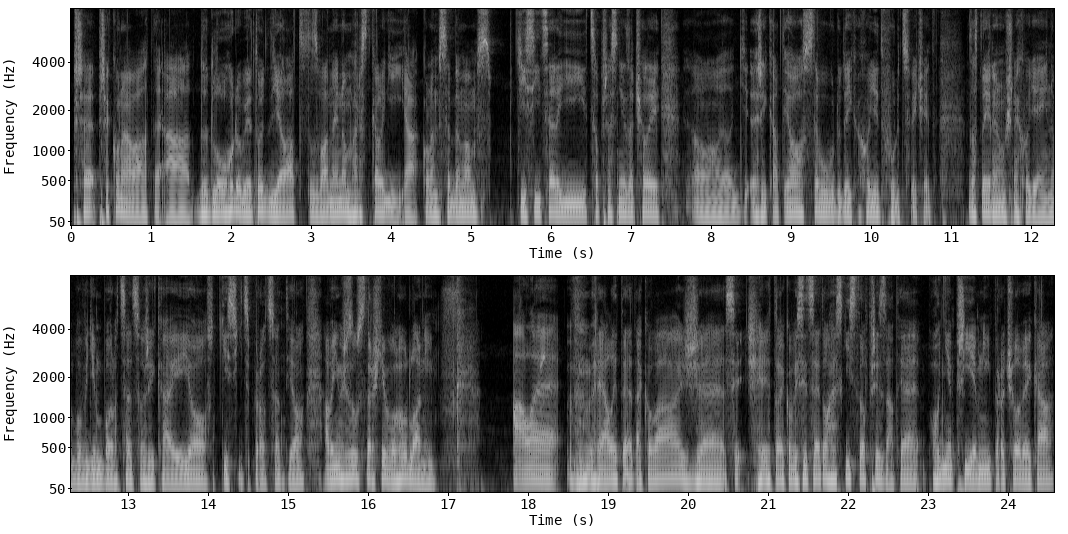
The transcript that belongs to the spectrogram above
pře- překonáváte a do dlouhodobě to dělat, to zvládne jenom hrstka lidí. Já kolem sebe mám tisíce lidí, co přesně začali o, říkat, jo, s tebou budu teďka chodit furt cvičit. Za týden už nechodějí. Nebo vidím borce, co říkají, jo, tisíc procent, jo. A vidím, že jsou strašně odhodlaný ale realita je taková, že, si, že je to jako sice je to hezký z toho přiznat, je hodně příjemný pro člověka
